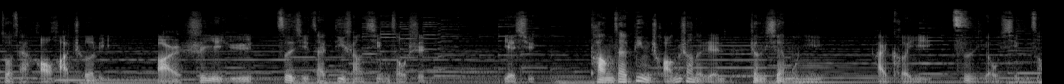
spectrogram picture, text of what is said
坐在豪华车里，而失意于自己在地上行走时，也许躺在病床上的人正羡慕你。还可以自由行走。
